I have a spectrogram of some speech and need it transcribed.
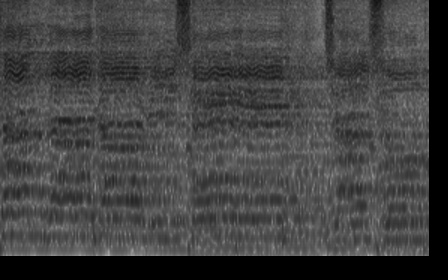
호산나 다윗의 자손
